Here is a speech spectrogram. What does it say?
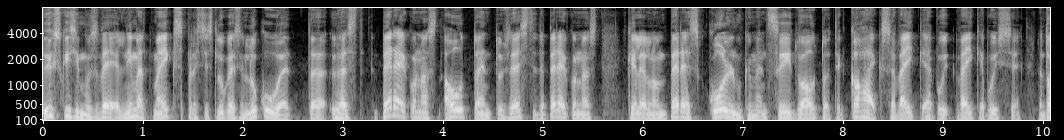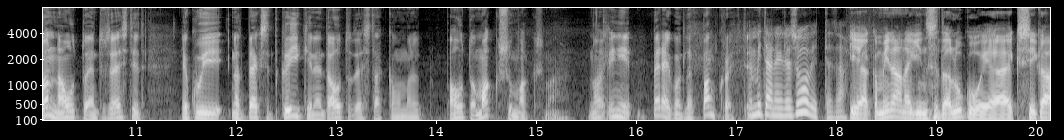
üks küsimus veel, nimelt ma Ekspressist lugesin lugu, et äh, ühest perekonnast, autoentusiastide perekonnast, kellel on peres kolmkümmend sõiduautot ja kaheksa väike, väikebussi. Nad on autoentusiastid ja kui nad peaksid kõigi nende autode eest hakkama nüüd automaksu maksma, no ini-, perekond läheb pankrotti. no mida neile soovitada? ja ka mina nägin seda lugu ja eks iga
